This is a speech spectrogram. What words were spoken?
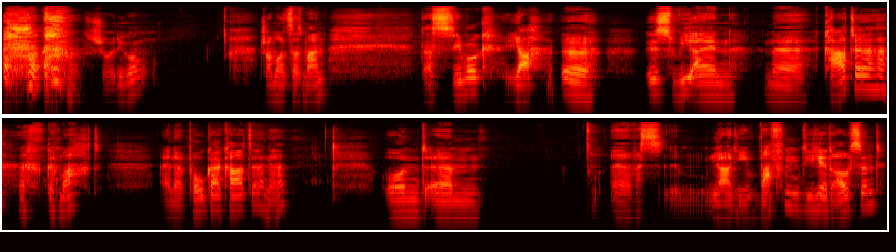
Entschuldigung. Schauen wir uns das mal an. Das Seabook, ja, äh, ist wie ein, eine Karte gemacht. Eine Pokerkarte, ne? Und ähm, äh, was, ja, die Waffen, die hier drauf sind,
